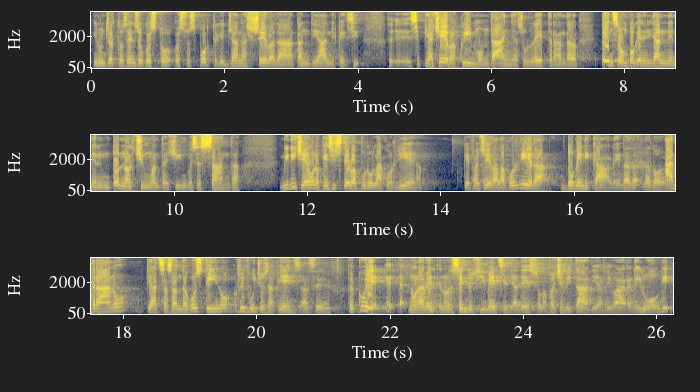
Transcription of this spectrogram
in un certo senso questo, questo sport che già nasceva da tanti anni, che si, eh, si piaceva qui in montagna, sull'Etna, andava, penso un po' che negli anni nel, intorno al 55-60 mi dicevano che esisteva pure la corriera, che faceva la corriera domenicale da, da, da a Drano Piazza Sant'Agostino, Rifugio Sapienza. Ah, sì. Per cui, eh, non, avendo, non, essendoci i mezzi di adesso, la facilità di arrivare nei luoghi,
